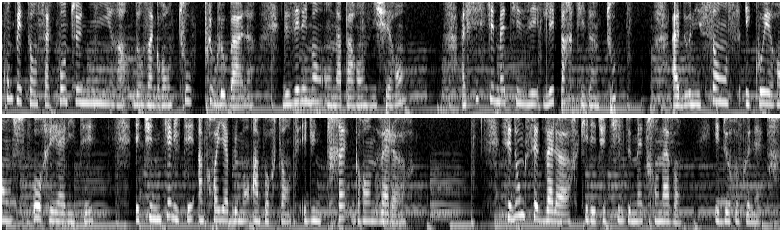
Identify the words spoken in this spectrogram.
compétence à contenir dans un grand tout plus global des éléments en apparence différents, à systématiser les parties d'un tout, à donner sens et cohérence aux réalités, est une qualité incroyablement importante et d'une très grande valeur. C'est donc cette valeur qu'il est utile de mettre en avant et de reconnaître.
